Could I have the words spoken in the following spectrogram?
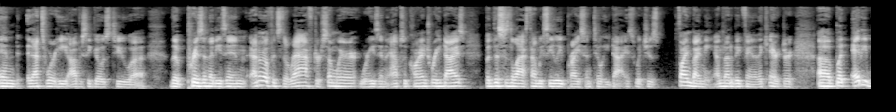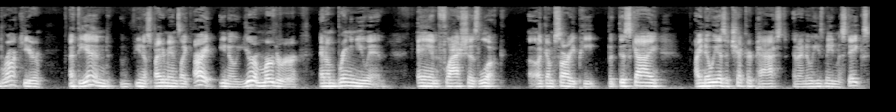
And that's where he obviously goes to uh, the prison that he's in. I don't know if it's the raft or somewhere where he's in absolute carnage where he dies. But this is the last time we see Lee Price until he dies, which is fine by me. I'm not a big fan of the character. Uh, but Eddie Brock here at the end, you know, Spider Man's like, all right, you know, you're a murderer and I'm bringing you in. And Flash says, look, like, I'm sorry, Pete, but this guy, I know he has a checkered past and I know he's made mistakes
